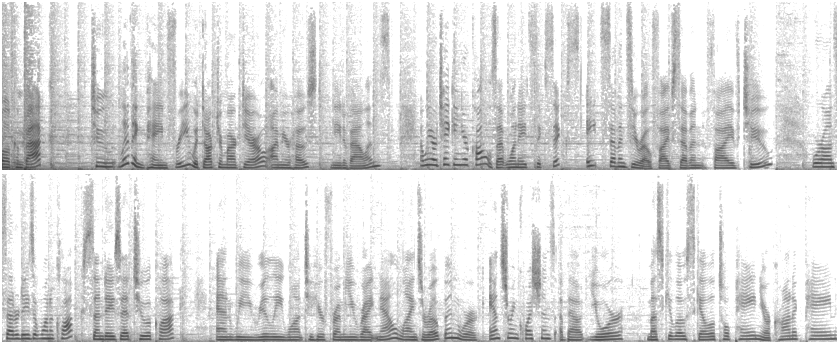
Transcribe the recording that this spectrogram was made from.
Welcome back to Living Pain Free with Dr. Mark Darrow. I'm your host, Nita Vallens, and we are taking your calls at 1 870 5752. We're on Saturdays at 1 o'clock, Sundays at 2 o'clock, and we really want to hear from you right now. Lines are open. We're answering questions about your musculoskeletal pain, your chronic pain.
